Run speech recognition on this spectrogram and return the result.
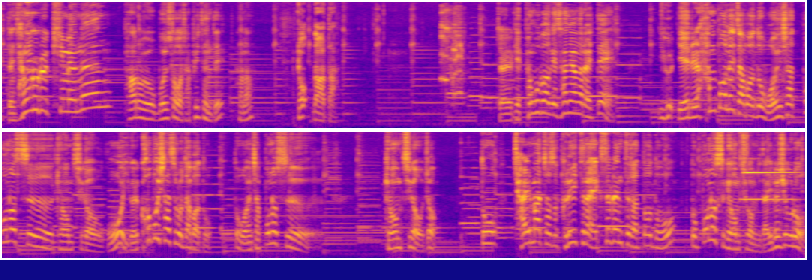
일단 향로를 키면은 바로 몬스터가 잡힐 텐데 하나. 어 나왔다. 자 이렇게 평범하게 사냥을 할 때 이거 얘를 한 번에 잡아도 원샷 보너스 경험치가 오고 이걸 커브샷으로 잡아도 또 원샷 보너스 경험치가 오죠. 또 잘 맞춰서 그레이트나 엑셀렌트가 떠도 또 보너스 경험치가 옵니다. 이런 식으로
